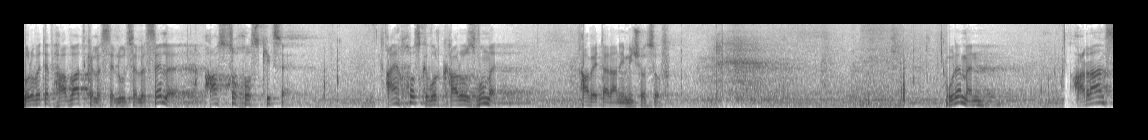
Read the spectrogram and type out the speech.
որովհետև հավատքը լսելուց է լսելը Աստծո խոսքից է։ Այն խոսքը, որ քարոզվում է ավետարանի միջոցով։ Ուրեմն առանց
